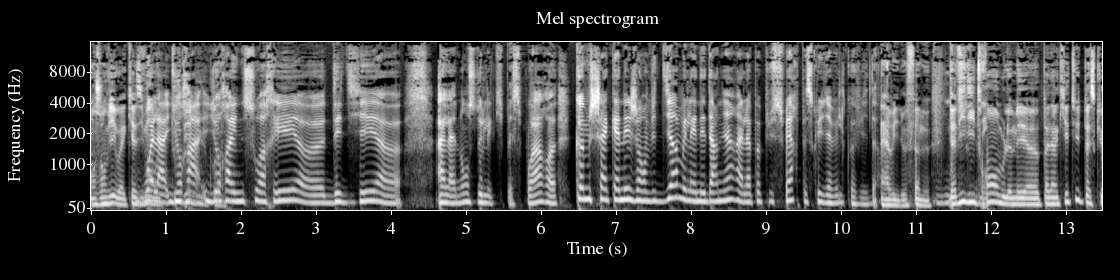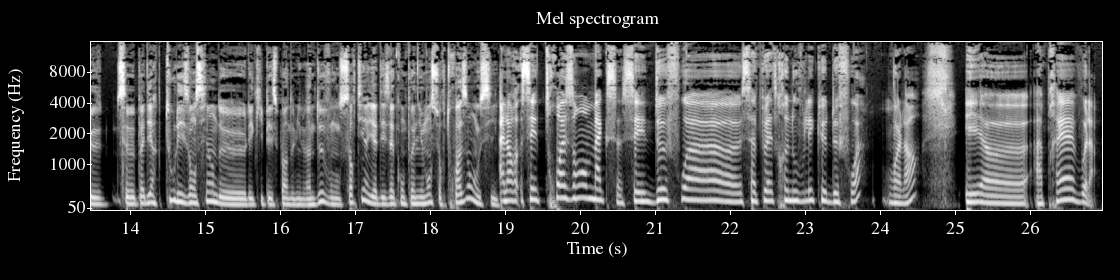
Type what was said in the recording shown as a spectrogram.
En janvier, ouais, quasiment. Voilà, il y aura, il y aura une soirée euh, dédiée euh, à l'annonce de l'équipe Espoir, euh, comme chaque année, j'ai envie de dire, mais l'année dernière, elle a pas pu se faire parce qu'il y avait le Covid. Ah oui, le fameux. David y tremble, mais pas d'inquiétude parce que ça veut pas dire que tous les anciens de l'équipe Espoir 2022 vont sortir. Il y a des accompagnements sur trois ans aussi. Alors c'est trois ans max. C'est deux fois, ça peut être renouvelé que deux fois. Voilà. Et euh, après, voilà, euh,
